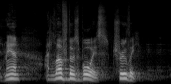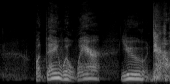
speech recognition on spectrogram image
And man, I love those boys, truly. But they will wear you down.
